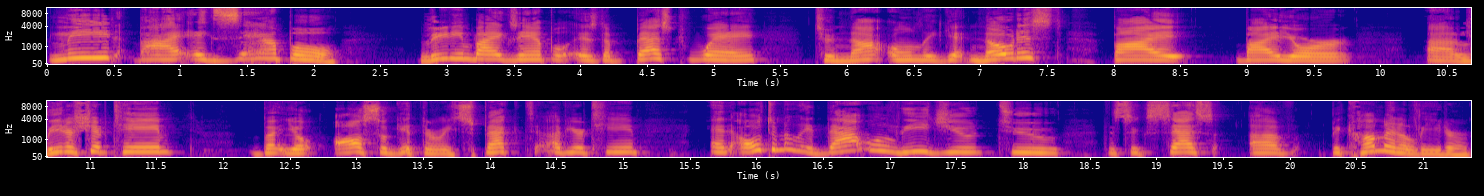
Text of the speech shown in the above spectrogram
Lead by example. Leading by example is the best way to not only get noticed by by your uh, leadership team, but you'll also get the respect of your team, and ultimately that will lead you to the success of becoming a leader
